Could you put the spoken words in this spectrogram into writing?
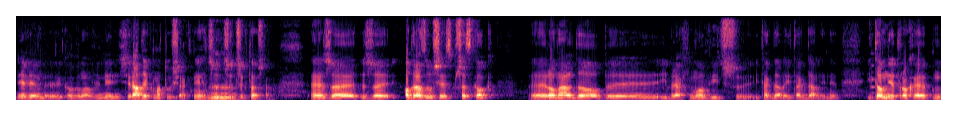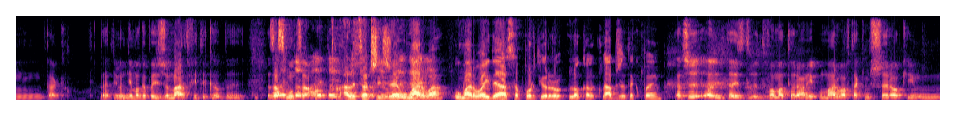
nie wiem, y, kogo mam wymienić, Radek Matusiak, nie? Czy, czy, czy ktoś tam. E, że, że od razu już jest przeskok e, Ronaldo, y, Ibrahimowicz i tak dalej, i tak dalej, nie? I to mnie trochę mm, tak, nawet nie, nie mogę powiedzieć, że martwi, tylko by zasmuca. Ale to, ale Ale co, czyli że umarła, umarła idea support your local club, że tak powiem? Znaczy, to jest dwoma torami. Umarła w takim szerokim,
